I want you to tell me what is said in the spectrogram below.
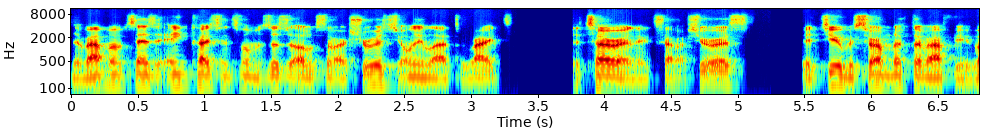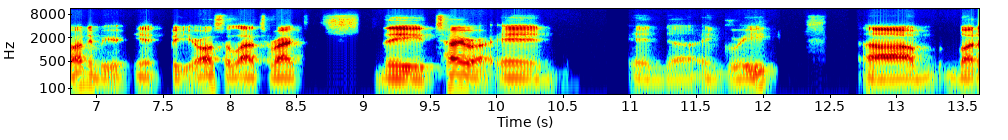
The Rambam says, "Ain't kosher You're only allowed to write the Torah and the Ksavashuris. But you're also allowed to write the Torah in in uh, in Greek. Um, but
